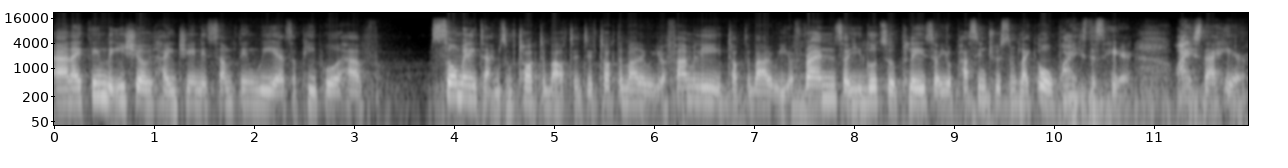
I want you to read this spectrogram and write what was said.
And I think the issue of hygiene is something we as a people have so many times we've talked about it. You've talked about it with your family, you've talked about it with your friends, or you go to a place or you're passing through something like, oh, why is this here? Why is that here?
